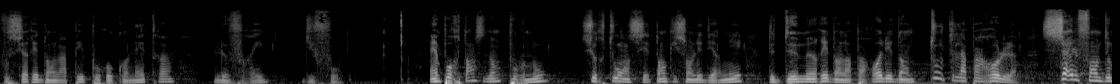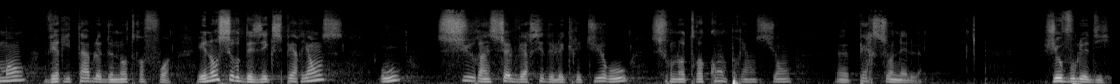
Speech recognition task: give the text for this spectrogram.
vous serez dans la paix pour reconnaître le vrai du faux. Importance donc pour nous, surtout en ces temps qui sont les derniers, de demeurer dans la parole et dans toute la parole, seul fondement véritable de notre foi, et non sur des expériences ou sur un seul verset de l'Écriture ou sur notre compréhension euh, personnelle. Je vous le dis,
